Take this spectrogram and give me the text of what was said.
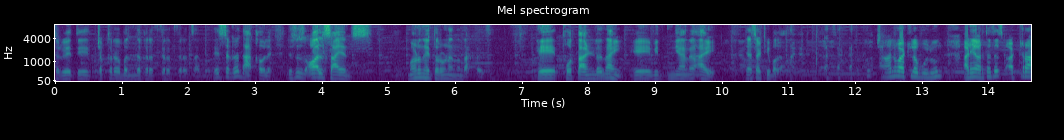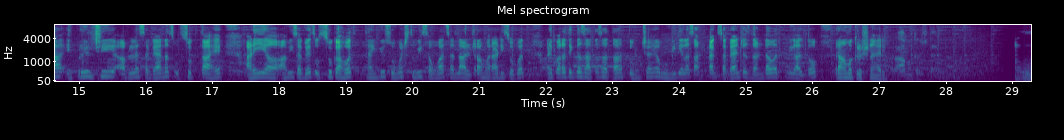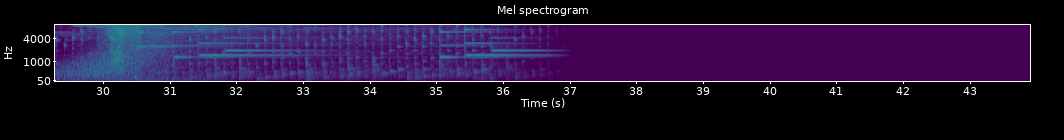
सगळे ते चक्र बंद करत करत करत चालले. हे सगळं दाखवलंय. दिस इज ऑल सायन्स म्हणून हे तरुणांना दाखवायचं. हे थोतांड नाही हे विज्ञान आहे. त्यासाठी बघा. खूप छान वाटलं बोलून. आणि अर्थातच अठरा एप्रिलची आपल्याला सगळ्यांनाच उत्सुकता आहे. आणि आम्ही सगळेच उत्सुक आहोत. थँक्यू सो मच तुम्ही संवाद साधला अल्ट्रा मराठीसोबत आणि परत एकदा जाता जाता तुमच्या या भूमिकेला साष्टांग सगळ्यांच्याच दंडवत मी घालतो. रामकृष्ण हरी. रामकृष्ण हरी,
